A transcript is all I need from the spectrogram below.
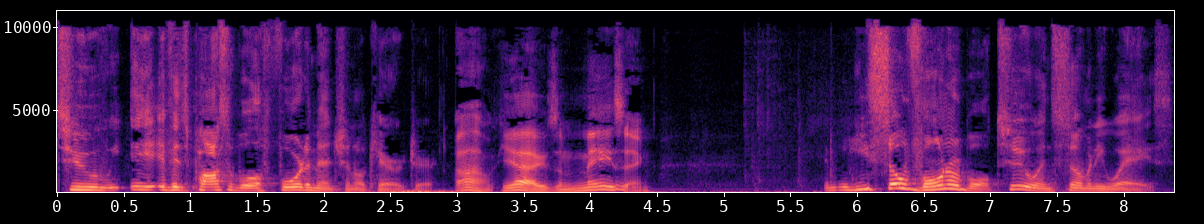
to, if it's possible, a four dimensional character. Oh yeah, he's amazing. I mean, he's so vulnerable, too, in so many ways.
